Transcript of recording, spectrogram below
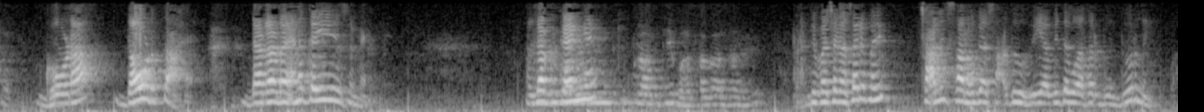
के घोड़ा दौड़ता है। डर है ना कहीं इसमें। मतलब कहेंगे। प्रांतीय भाषा का असर है। प्रांतीय भाषा का असर है भाई। चालीस साल हो गया साधु हुई अभी तक वो असर दूर नहीं हुआ।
